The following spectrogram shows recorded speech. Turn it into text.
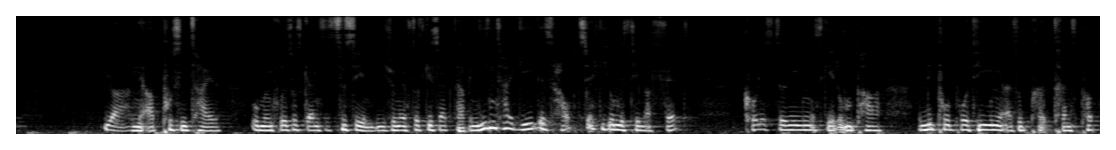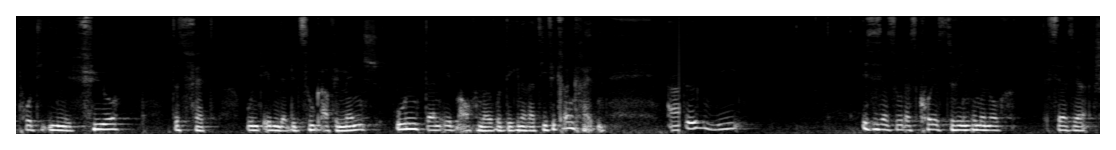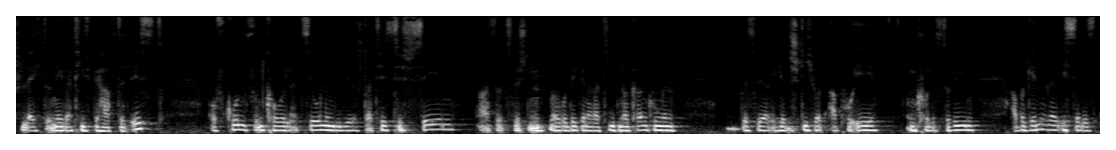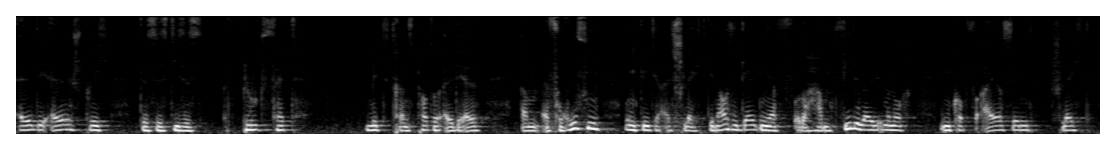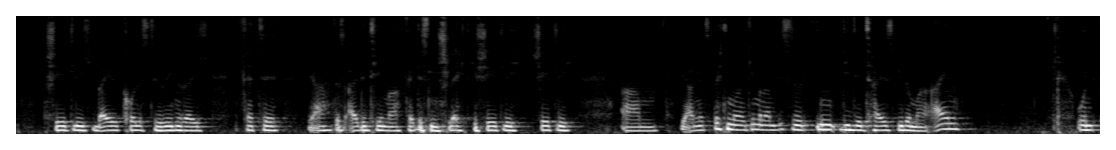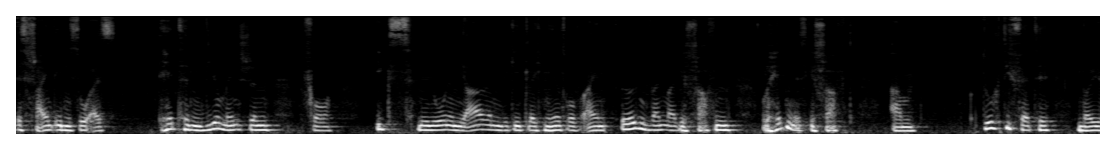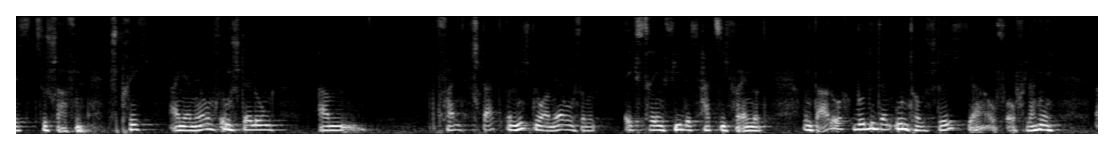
ja, eine Art Puzzleteil, um ein größeres Ganzes zu sehen, wie ich schon öfters gesagt habe. In diesem Teil geht es hauptsächlich um das Thema Fett, Cholesterin, es geht um ein paar Lipoproteine, also Transportproteine für das Fett und eben der Bezug auf den Mensch und dann eben auch neurodegenerative Krankheiten. Äh, irgendwie ist es ja so, dass Cholesterin immer noch sehr, sehr schlecht und negativ behaftet ist, aufgrund von Korrelationen, die wir statistisch sehen, also zwischen neurodegenerativen Erkrankungen. Das wäre hier das Stichwort ApoE und Cholesterin. Aber generell ist ja das LDL, sprich, das ist dieses Blutfett mit Transporter LDL ähm, verrufen und gilt ja als schlecht. Genauso gelten ja oder haben viele Leute immer noch im Kopf, Eier sind schlecht, schädlich, weil cholesterinreich, Fette, ja, das alte Thema, Fette sind schlecht, geschädlich, schädlich. Ähm, ja, und jetzt möchten wir, gehen wir ein bisschen in die Details wieder mal ein. Und es scheint eben so, als hätten wir Menschen vor x Millionen Jahren, wir gehen gleich näher drauf ein, irgendwann mal geschaffen oder hätten es geschafft, ähm, durch die Fette Neues zu schaffen. Sprich, eine Ernährungsumstellung ähm, fand statt und nicht nur Ernährung, sondern extrem vieles hat sich verändert. Und dadurch wurde dann unterm Strich, ja, auf, auf lange äh,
